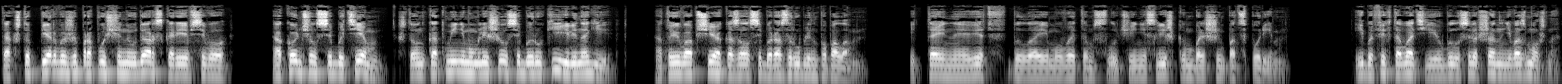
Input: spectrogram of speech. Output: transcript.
Так что первый же пропущенный удар, скорее всего, окончился бы тем, что он как минимум лишился бы руки или ноги, а то и вообще оказался бы разрублен пополам. И тайная ветвь была ему в этом случае не слишком большим подспорьем, ибо фехтовать ею было совершенно невозможно.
